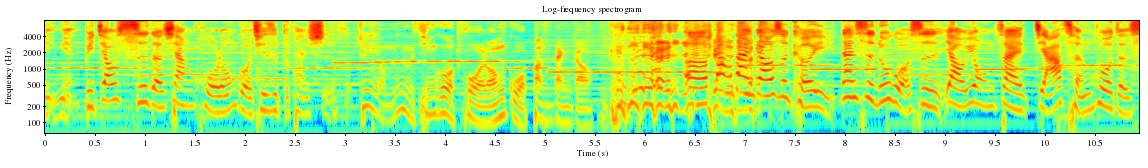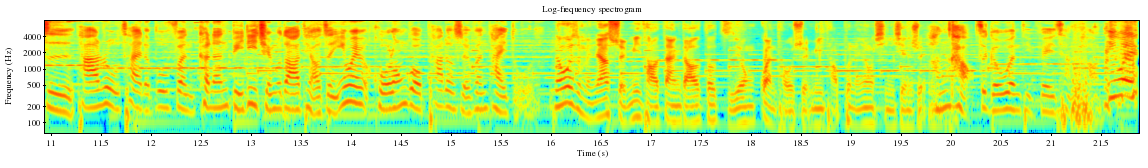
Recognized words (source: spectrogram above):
里面，比较湿的像火龙果其实不太适合。对，我们有没有听过火龙果棒蛋糕？呃，棒蛋糕是可以，但是如果是要用在夹层或者是它入菜的部分。可能比例全部都要调整，因为火龙果它的水分太多了。那为什么人家水蜜桃蛋糕都只用罐头水蜜桃，不能用新鲜水？很好，这个问题非常好。因为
